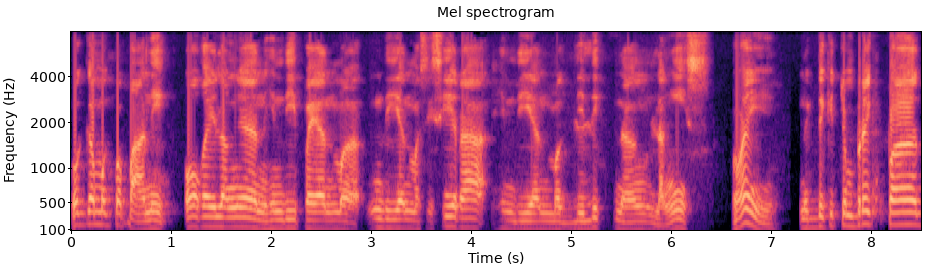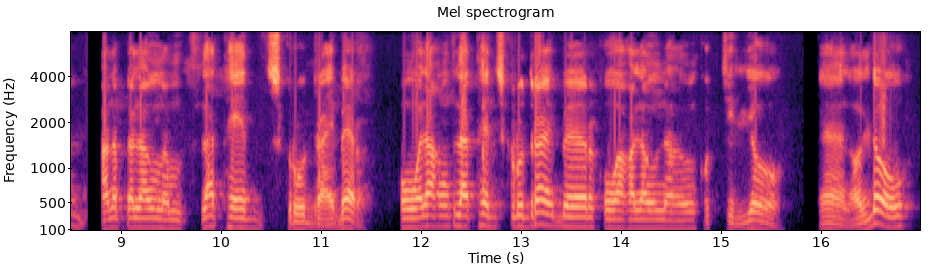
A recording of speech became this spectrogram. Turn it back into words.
Huwag kang magpapanik. Okay lang yan. Hindi pa yan, ma- hindi yan masisira. Hindi yan maglilik ng langis. Okay. Nagdikit yung brake pad. Hanap ka lang ng flathead screwdriver. Kung wala kang flathead screwdriver, kuha ka lang ng kutsilyo. Yan. Although,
